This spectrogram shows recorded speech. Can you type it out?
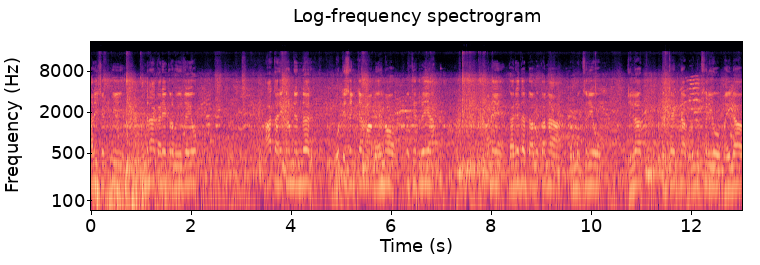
નારી શક્તિ વંદના કાર્યક્રમ યોજાયો. આ કાર્યક્રમની અંદર મોટી સંખ્યામાં બહેનો ઉપસ્થિત રહ્યા અને ગારિયાધાર તાલુકાના પ્રમુખશ્રીઓ, જિલ્લા પંચાયતના પ્રમુખશ્રીઓ, મહિલા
